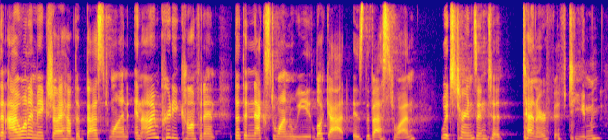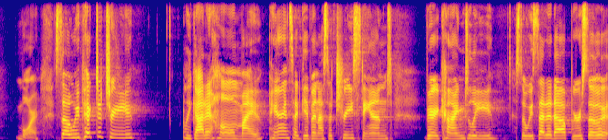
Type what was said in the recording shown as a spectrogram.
then I wanna make sure I have the best one. And I'm pretty confident that the next one we look at is the best one, which turns into 10 or 15 more. So we picked a tree, we got it home. My parents had given us a tree stand very kindly. So we set it up. We were so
